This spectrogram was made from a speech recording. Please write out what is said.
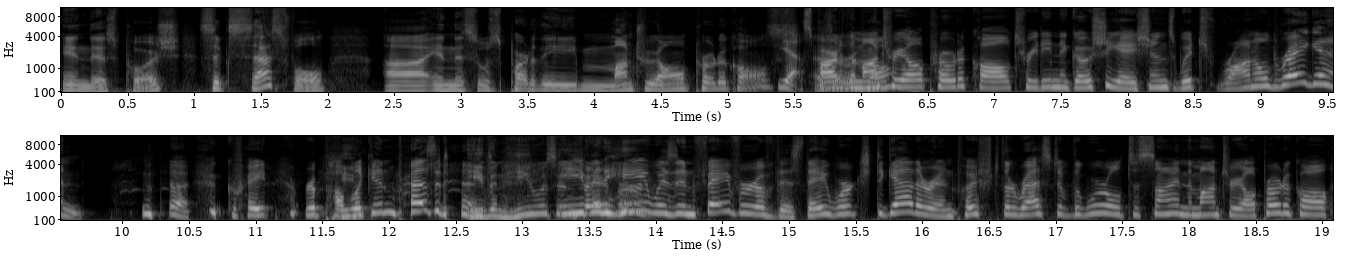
in this push, successful. Uh, and this was part of the Montreal Protocols? Yes, part of the Montreal Protocol treaty negotiations, which Ronald Reagan the great Republican he, president. Even he was in even favor? he was in favor of this. They worked together and pushed the rest of the world to sign the Montreal Protocol,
